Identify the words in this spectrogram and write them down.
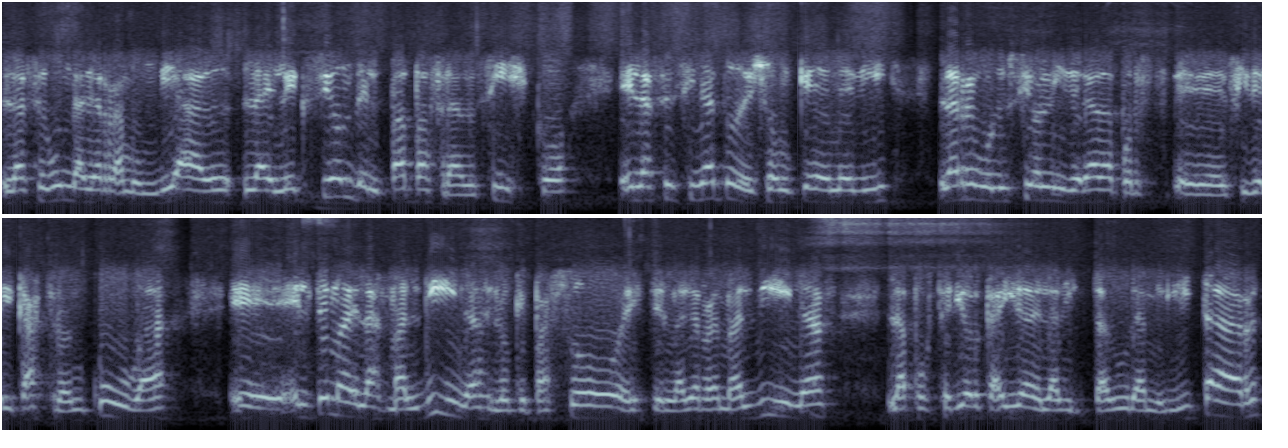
la Segunda Guerra Mundial, la elección del Papa Francisco, el asesinato de John Kennedy, la revolución liderada por eh, Fidel Castro en Cuba, eh, el tema de las Malvinas, lo que pasó este, en la guerra de Malvinas, la posterior caída de la dictadura militar,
